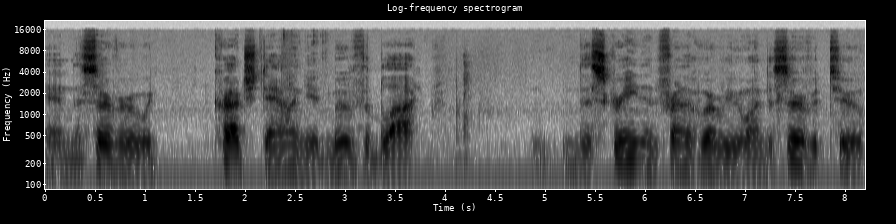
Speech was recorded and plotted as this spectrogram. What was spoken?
and the server would crouch down and you'd move the block, the screen in front of whoever you wanted to serve it to.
